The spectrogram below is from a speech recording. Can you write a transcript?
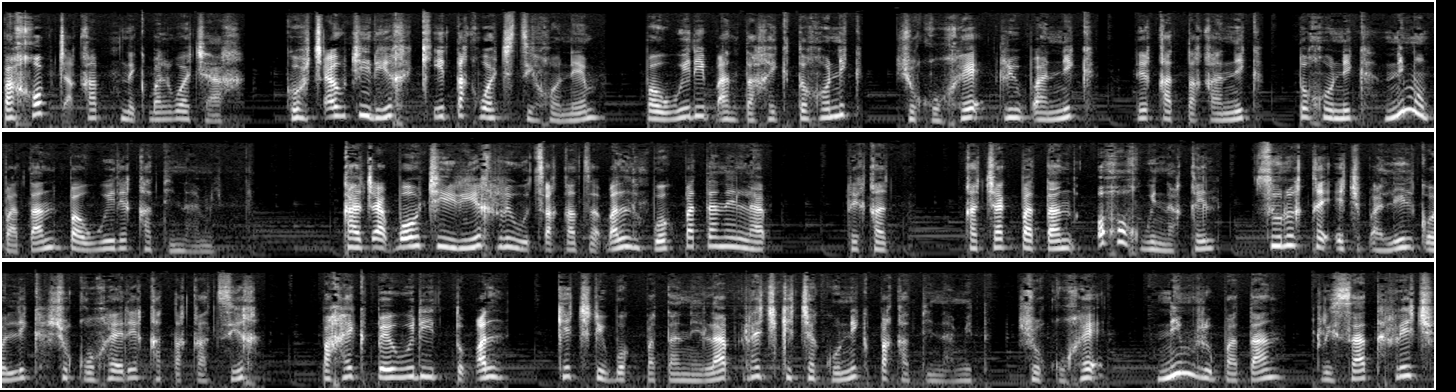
pajob chaqap nekbal wachaj kohch'aw chirij pawirip antajik tojonik xuquje riupanik riqataqanik tojonik nimupatan pawiri qatinamik qach'ab'ow chiriij riwutz'aqatz'ab'al wok patanilab riqa qachakpatan ojoq winaqil suriqe echb'alil k'olik xuquje riqataqatzij pajek pewiri tob'al kech riwok patanilab rech kichakunik paqatinamit xuquje nim riupatan risat rech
